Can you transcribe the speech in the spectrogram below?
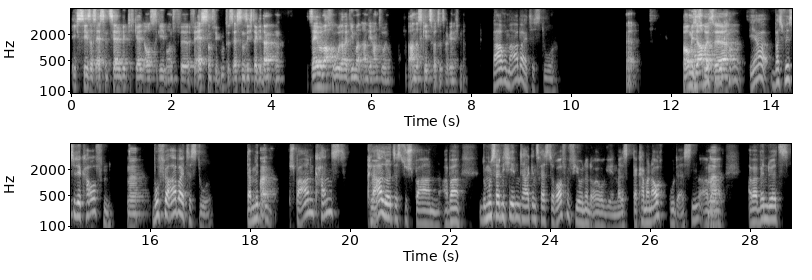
ich sehe es als essentiell, wirklich Geld auszugeben und für, für Essen und für gutes Essen sich da Gedanken selber machen oder halt jemanden an die Hand holen. Anders geht es heutzutage nicht mehr. Warum arbeitest du? Ja. Warum ich arbeite, ja. Ja, was willst du dir kaufen? Ja. Wofür arbeitest du? Damit ja. du sparen kannst? Klar solltest du sparen, aber du musst halt nicht jeden Tag ins Restaurant für 400 Euro gehen, weil das, da kann man auch gut essen. Aber, aber wenn du jetzt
